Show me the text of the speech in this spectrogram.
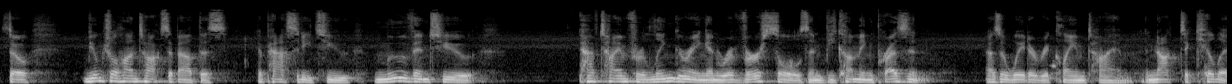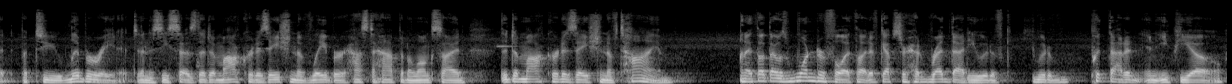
So Byung-Chul Han talks about this capacity to move into have time for lingering and reversals and becoming present as a way to reclaim time and not to kill it, but to liberate it. And as he says, the democratization of labor has to happen alongside the democratization of time. And I thought that was wonderful. I thought if Gebser had read that, he would have he would have put that in, in EPO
